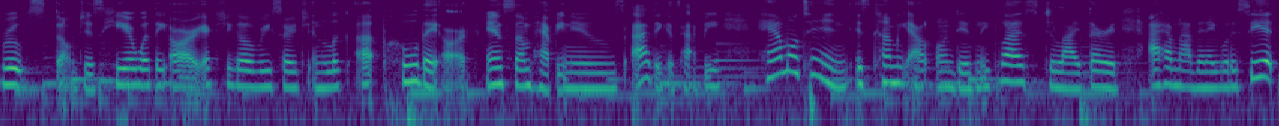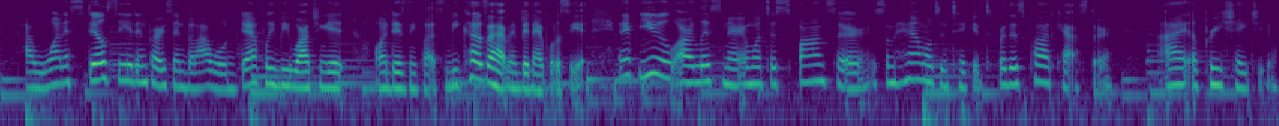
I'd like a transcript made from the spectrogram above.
groups. Don't just hear what they are. Actually, go research and look up who they are. And some happy news. I think it's happy. Hamilton is coming out on Disney Plus July 3rd. I have not been able to see it. I want to still see it in person, but I will definitely be watching it on Disney Plus because I haven't been able to see it. And if you are a listener and want to sponsor some Hamilton tickets for this podcaster, I appreciate you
